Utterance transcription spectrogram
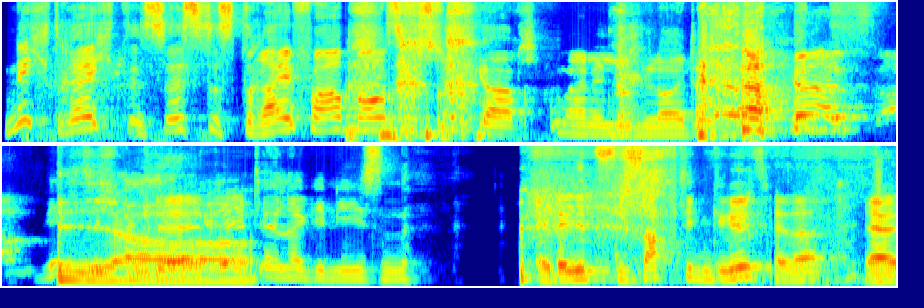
nicht recht. Es ist das Dreifarbenhaus in Stuttgart, meine lieben Leute. Richtig Ja. Grillteller genießen. Ey, da gibt's einen saftigen Grillteller. Ja,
